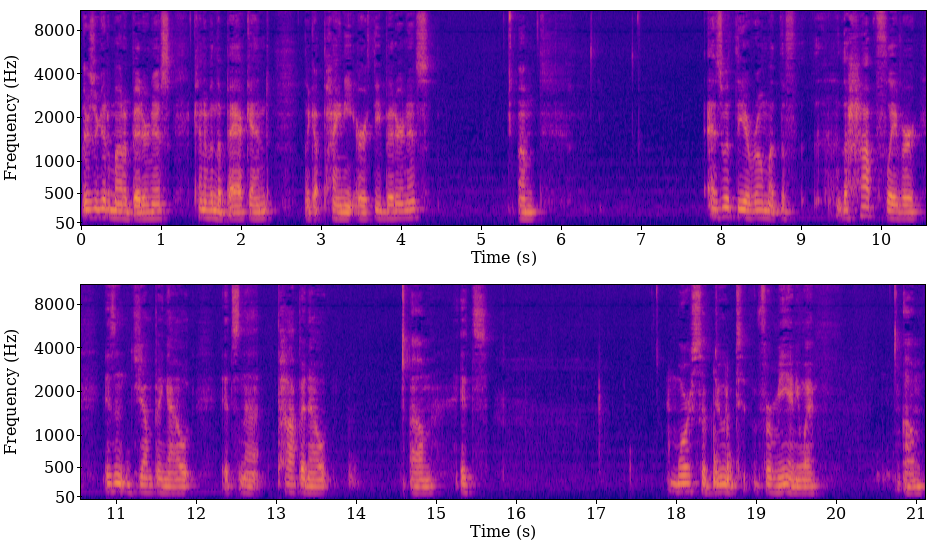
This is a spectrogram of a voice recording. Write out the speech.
there's a good amount of bitterness, kind of in the back end, like a piney, earthy bitterness. Um, as with the aroma, the the hop flavor isn't jumping out. It's not popping out. Um, it's more subdued for me anyway. Um,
